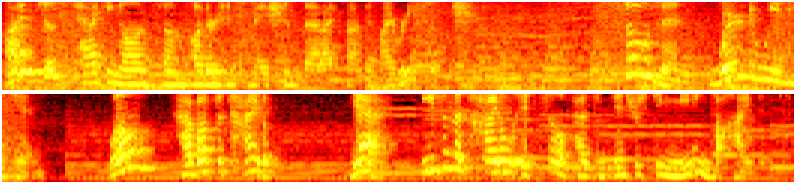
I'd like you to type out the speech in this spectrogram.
I'm just tacking on some other information that I found in my research. So then, where do we begin? Well, how about the title? Yeah, even the title itself has some interesting meaning behind it.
